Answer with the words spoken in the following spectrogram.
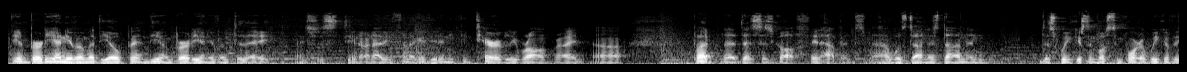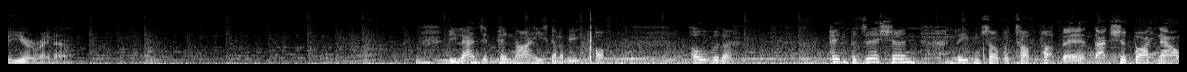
didn't birdie any of them at the Open, didn't birdie any of them today. It's just, you know, and I didn't feel like I did anything terribly wrong, right? Uh, but that, that's just golf. It happens. Uh, what's done is done, and this week is the most important week of the year right now. If he lands it pin high, he's going to be off over the pin position and leave himself a tough putt there. That should bite now.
